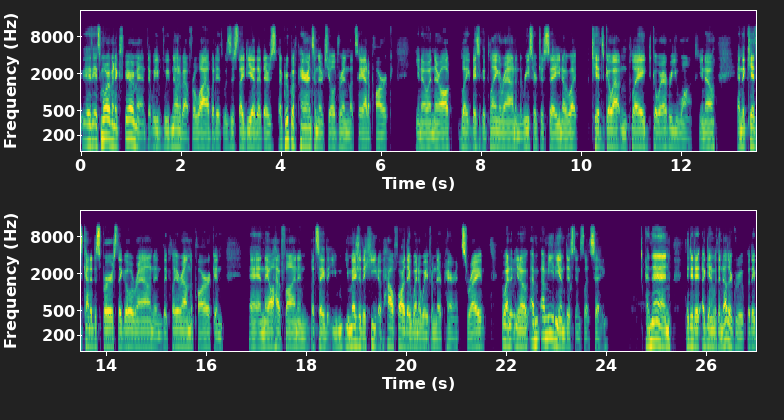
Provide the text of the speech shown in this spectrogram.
it, it's more of an experiment that we've we've known about for a while, but it was this idea that there's a group of parents and their children, let's say at a park, you know, and they're all like basically playing around, and the researchers say, you know what, kids go out and play, go wherever you want, you know, and the kids kind of disperse they go around and they play around the park and and they all have fun and let's say that you you measure the heat of how far they went away from their parents right? When mm-hmm. you know a, a medium distance let's say. And then they did it again with another group but they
